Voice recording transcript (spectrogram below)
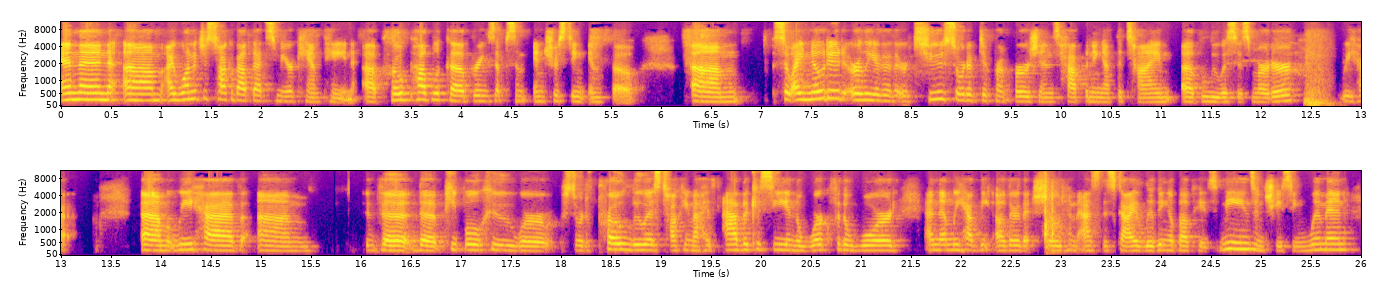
And then um, I want to just talk about that smear campaign. Uh, ProPublica brings up some interesting info. Um, so I noted earlier that there are two sort of different versions happening at the time of Lewis's murder. We have um, we have um, the the people who were sort of pro Lewis talking about his advocacy and the work for the ward, and then we have the other that showed him as this guy living above his means and chasing women.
